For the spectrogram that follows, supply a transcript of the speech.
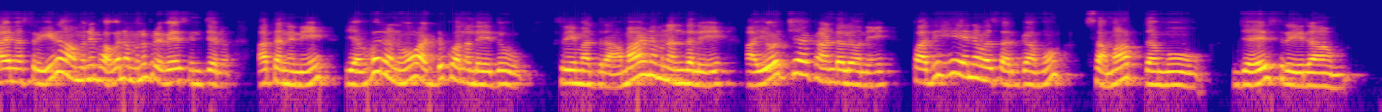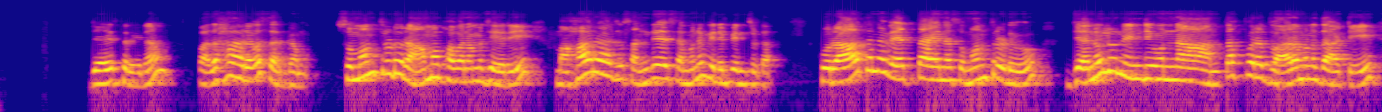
ఆయన శ్రీరాముని భవనమును ప్రవేశించెను. అతనిని ఎవ్వరను అడ్డుకొనలేదు. శ్రీమద్ రామాయణం నందలి అయోధ్యాకాండలోని పదిహేనవ సర్గము సమాప్తము. జై శ్రీరామ్. జై శ్రీరామ్. పదహారవ సర్గము. సుమంత్రుడు రామభవనము చేరి మహారాజు సందేశమును వినిపించుట. పురాతన వేత్త అయిన సుమంత్రుడు జనులు నిండి ఉన్న అంతఃపుర ద్వారమును దాటి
